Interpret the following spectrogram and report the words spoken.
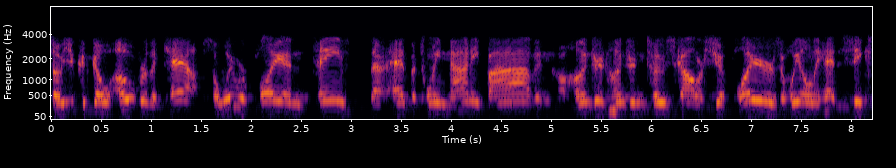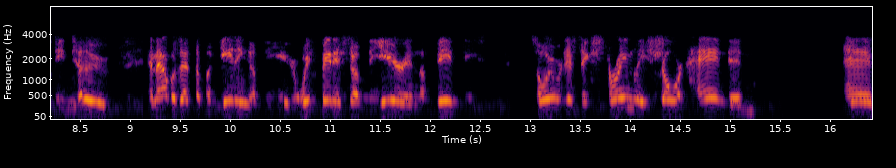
so you could go over the cap. So we were playing teams that had between 95 and 100, 102 scholarship players, and we only had 62. And that was at the beginning of the year. We finished up the year in the 50s. So we were just extremely short-handed, and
